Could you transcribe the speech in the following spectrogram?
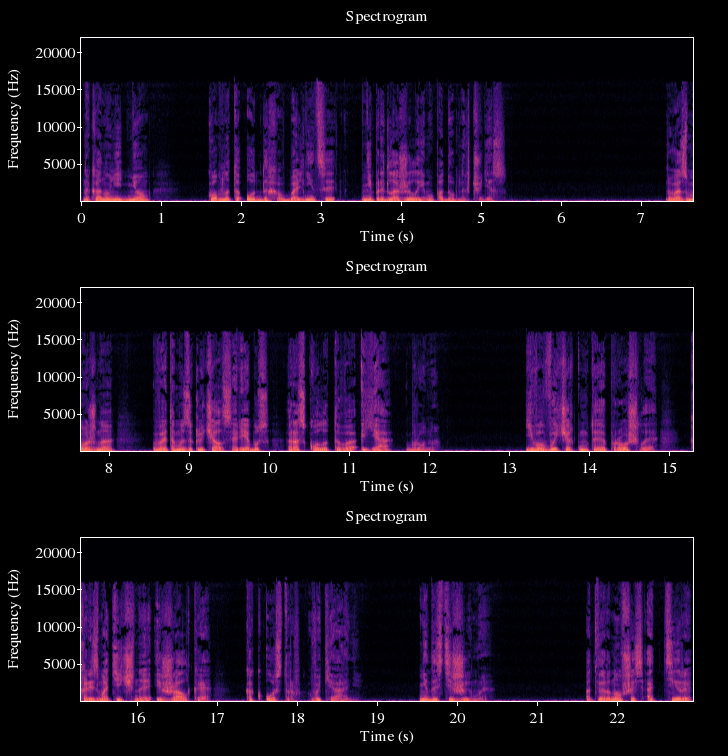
Накануне днем комната отдыха в больнице не предложила ему подобных чудес. Возможно, в этом и заключался ребус расколотого «я» Бруно. Его вычеркнутое прошлое, харизматичное и жалкое, как остров в океане недостижимое. Отвернувшись от Тиры,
